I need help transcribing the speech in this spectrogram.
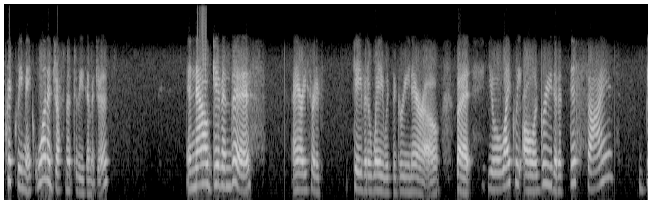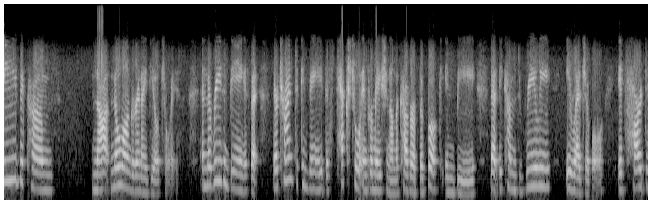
quickly make one adjustment to these images. And now given this, I already sort of gave it away with the green arrow, but you'll likely all agree that at this size, B becomes not, no longer an ideal choice. And the reason being is that they're trying to convey this textual information on the cover of the book in B that becomes really illegible it's hard to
